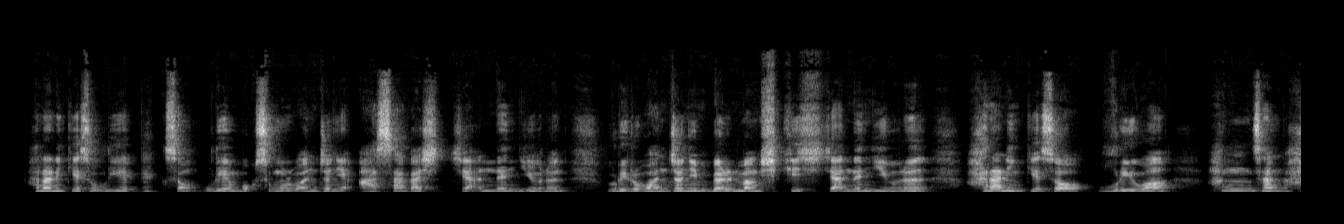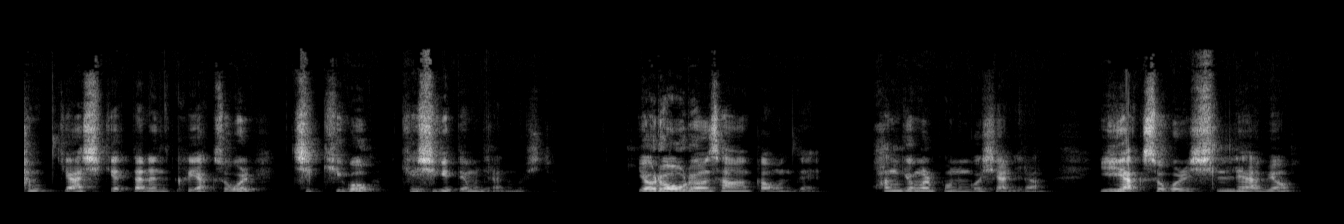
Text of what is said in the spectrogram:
하나님께서 우리의 백성, 우리의 목숨을 완전히 앗아가시지 않는 이유는 우리를 완전히 멸망시키시지 않는 이유는 하나님께서 우리와 항상 함께 하시겠다는 그 약속을 지키고 계시기 때문이라는 것이죠. 여러 어려운 상황 가운데 환경을 보는 것이 아니라 이 약속을 신뢰하며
